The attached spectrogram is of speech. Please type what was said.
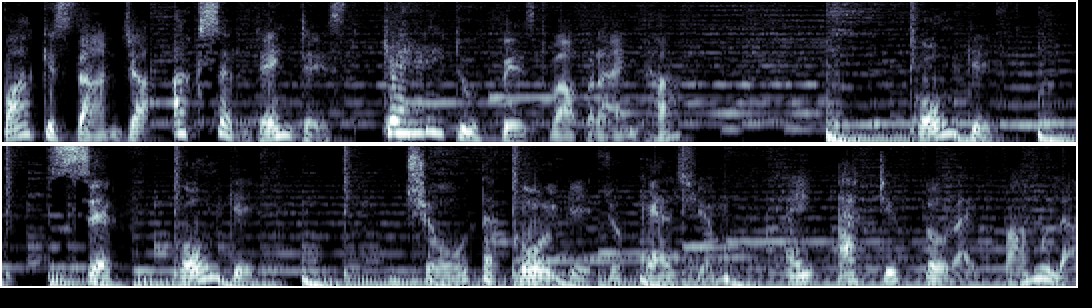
पाकिस्तान जा अक्सर डेंटिस्ट कहिड़ी टूथपेस्ट वापराइनि था। कोलगेट सिर्फ़ कोलगेट छो त कोलगेट जो कैल्शियम ऐं एक्टिव फ्लोराइड फार्मूला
